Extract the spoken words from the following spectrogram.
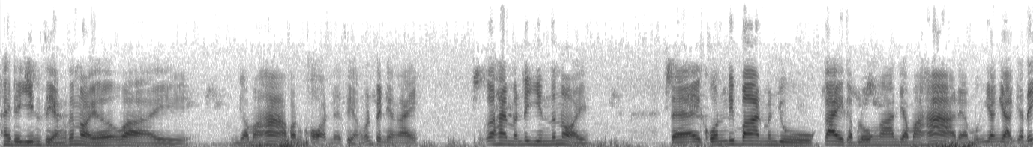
ให้ได้ยินเสียงสักหน่อยเถอะว่าไอ้ยามาฮ่าคอนคอร์ดเนี่ยเสียงมันเป็นยังไง ก็ให้มันได้ยินสักหน่อย แต่ไอคนที่บ้านมันอยู่ใกล้กับโรงงานยามาฮ่าเนี่ย มึงยังอยากจะได้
